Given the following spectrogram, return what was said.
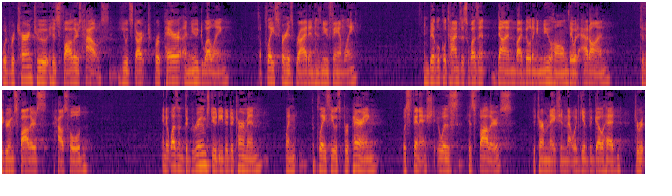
would return to his father's house. He would start to prepare a new dwelling, a place for his bride and his new family. In biblical times, this wasn't done by building a new home. They would add on to the groom's father's household and it wasn't the groom's duty to determine when the place he was preparing was finished. It was his father's determination that would give the go ahead to re-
